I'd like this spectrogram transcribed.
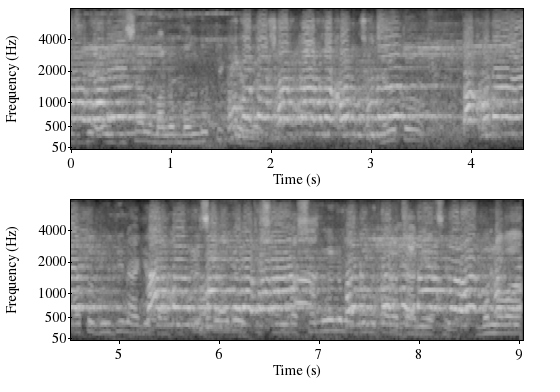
আজকে এই বিশাল মানববন্ধনটি করলেন। সরকার যখন ছিল যেহেতু গত দুই দিন আগে জাতীয় প্রেস ক্লাবে একটি সংবাদ সম্মেলনের মাধ্যমে তারা জানিয়েছিল ধন্যবাদ।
